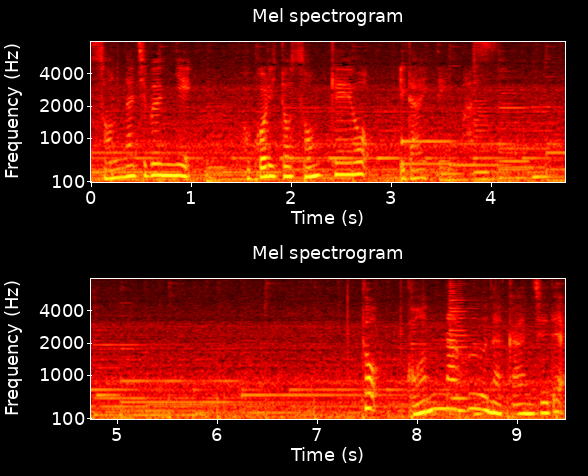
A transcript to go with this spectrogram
そんな自分に誇りと尊敬を抱いています。とこんな感じで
